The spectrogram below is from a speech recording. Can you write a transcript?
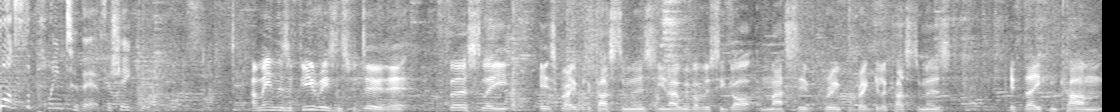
What's the point of it for Sheekey? I mean, there's a few reasons for doing it. Firstly, it's great for the customers. You know, we've obviously got a massive group of regular customers. If they can come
